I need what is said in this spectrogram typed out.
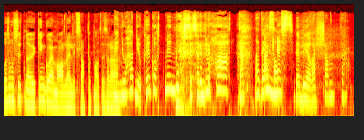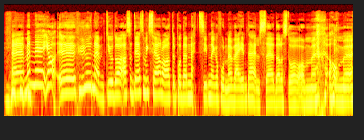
Og så mot slutten av uken går jeg med alle litt slappe. på en måte så da... Men du hadde jo ikke gått med en bukse som du hater, Nei, det er Agnes. sant. Det blir være sant, det. Eh, men eh, ja, eh, hun nevnte jo da altså Det som jeg ser da At på den nettsiden jeg har funnet, Veien til helse, der det står om, om eh,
